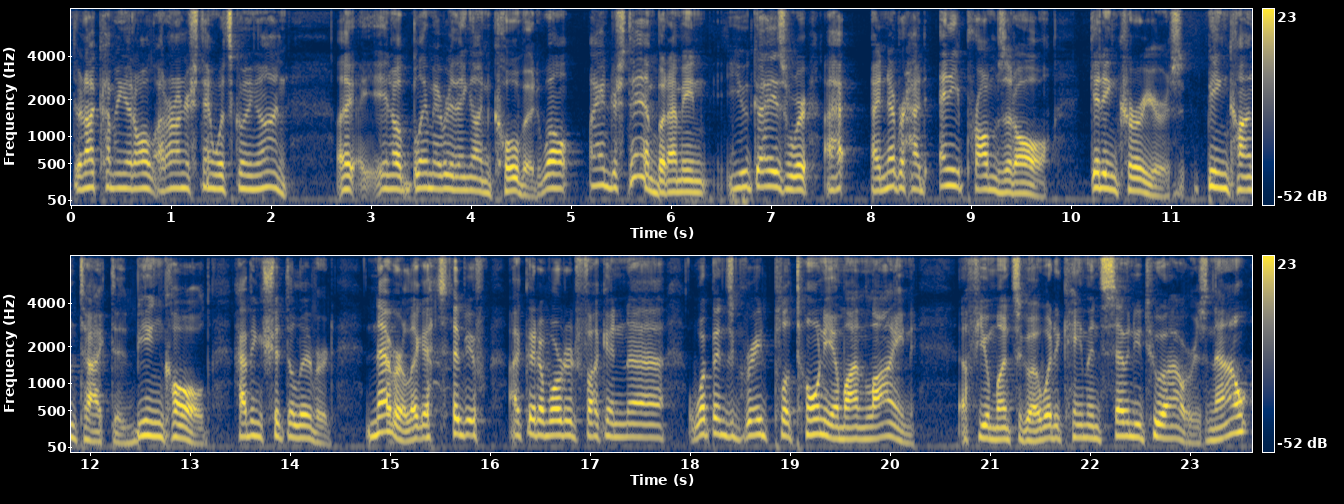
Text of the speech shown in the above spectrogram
They're not coming at all. I don't understand what's going on. Like, you know, blame everything on COVID. Well, I understand, but I mean, you guys were, I, I never had any problems at all getting couriers, being contacted, being called, having shit delivered. Never. Like I said before, I could have ordered fucking uh, weapons grade plutonium online a few months ago. It would have came in 72 hours. Now,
